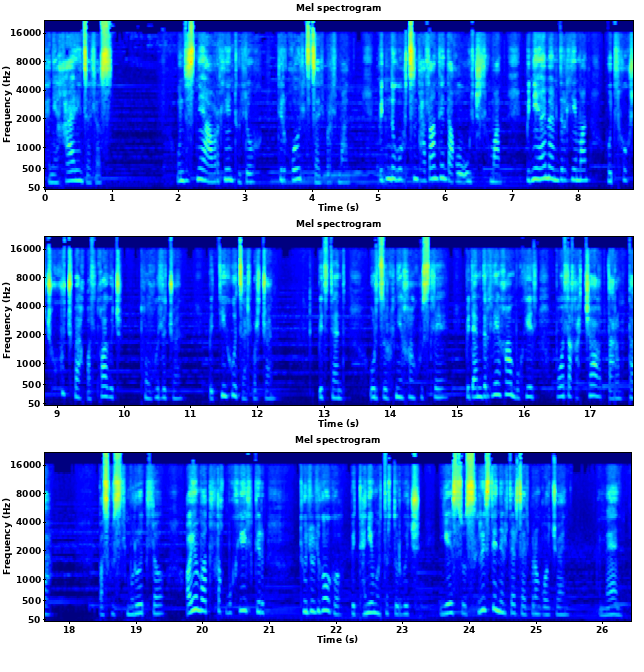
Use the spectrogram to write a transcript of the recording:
таны хайрын золиос үндэсний авралын төлөөх тэр гуйлд залбирал маань бидэнд өгөгдсөн талантын дагуу үйлчлэх маань бидний амь амьдралын маань хөдөлгөгч хүч байх болтугай гэж тунхаглаж байна. Бид тийхүү залбирч байна. Бид танд үр зүрхнийхаа хүслээ, бид амьдралынхаа бүхий л буулга ачаа дарамтаа бас хүсэл мөрөөдлөө, оюун бодолдох бүхий л тэр төлөвлөгөөгөө бид таны моторт өргөж Есүс Христийн нэрээр залбирanгуйж байна. Амен.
